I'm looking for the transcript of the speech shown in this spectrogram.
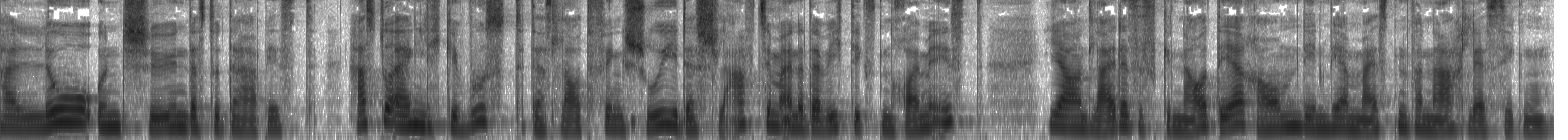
Hallo und schön, dass du da bist. Hast du eigentlich gewusst, dass laut Feng Shui das Schlafzimmer einer der wichtigsten Räume ist? Ja, und leider ist es genau der Raum, den wir am meisten vernachlässigen.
